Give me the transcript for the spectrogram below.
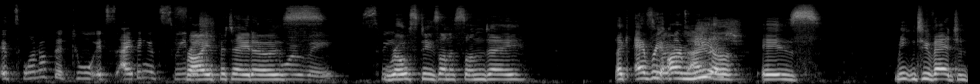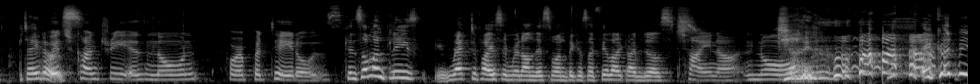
It's one of the two. It's I think it's Swedish. Fried potatoes. Norway. roasties on a Sunday. Like every So our meal Irish? is meat and two veg and potatoes. Which country is known for potatoes? Can someone please rectify Simran on this one because I feel like I'm just. China. No. China. it could be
